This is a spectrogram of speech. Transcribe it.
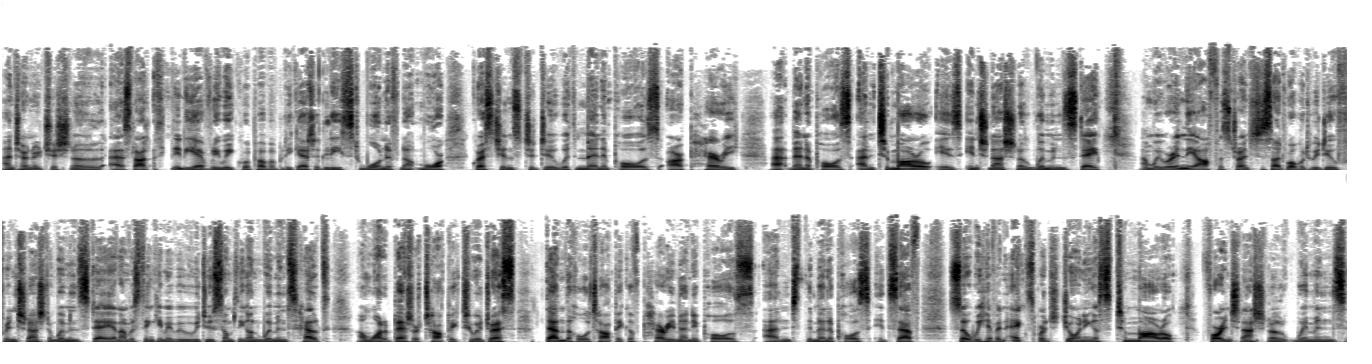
and her nutritional uh, slot, I think nearly every week we'll probably get at least one, if not more, questions to do with menopause or peri uh. And tomorrow is International Women's Day, and we were in the office trying to decide what would we do for International Women's Day. And I was thinking maybe we would do something on women's health, and what a better topic to address than the whole topic of perimenopause and the menopause itself. So we have an expert joining us tomorrow for International Women's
